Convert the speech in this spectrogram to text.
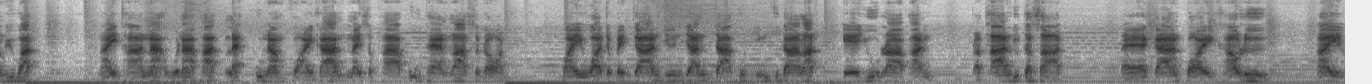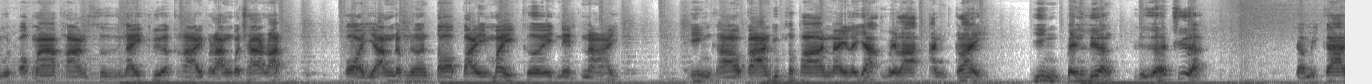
รวิวัฒในฐานะหัวหน้าพักและผู้นำฝ่ายค้านในสภาผู้แทนราษฎร ไม่ว่าจะเป็นการยืนยันจากคุณหญิงสุดารัตน์เกยุราพันธ์ ประธานยุทธศาสตร์ แต่การปล่อยข่าวลือ ให้หลุดออกมาผ่านสื่อในเครือข่ายพลังประชารัฐ ก็ยังดำเนินต่อไปไม่เคยเหน็ดหน่าย ยิ่งข่าวการยุบสภาในระยะเวลาอันใกล้ ยิ่งเป็นเรื่องเหลือเชื่อ จะมีการ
